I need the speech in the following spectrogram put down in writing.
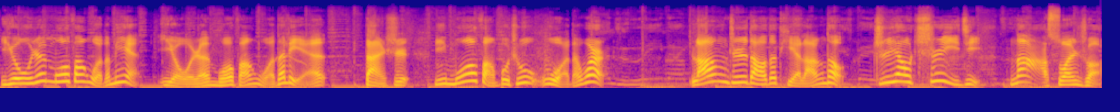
有人模仿我的面，有人模仿我的脸，但是你模仿不出我的味儿。狼指导的铁榔头，只要吃一记，那酸爽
